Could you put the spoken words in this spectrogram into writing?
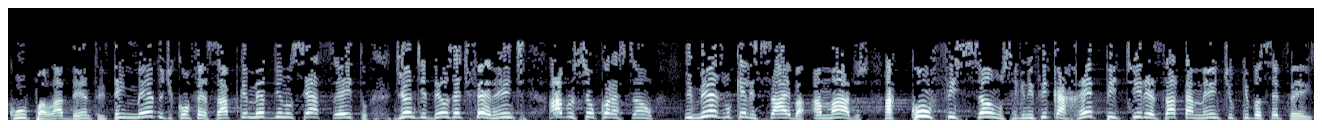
culpa lá dentro e tem medo de confessar, porque medo de não ser aceito. Diante de Deus é diferente. Abra o seu coração. E mesmo que ele saiba, amados, a confissão significa repetir exatamente o que você fez.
